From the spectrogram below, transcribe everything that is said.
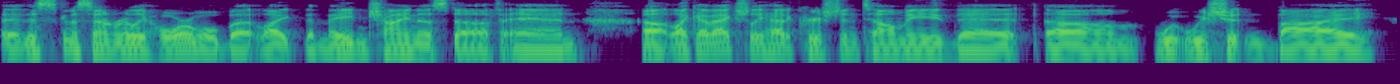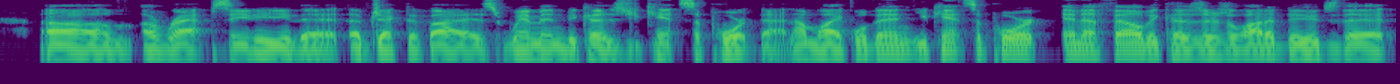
uh, this is going to sound really horrible, but like the made in China stuff, and uh, like I've actually had a Christian tell me that um, we, we shouldn't buy um, a rap CD that objectifies women because you can't support that. And I'm like, well, then you can't support NFL because there's a lot of dudes that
